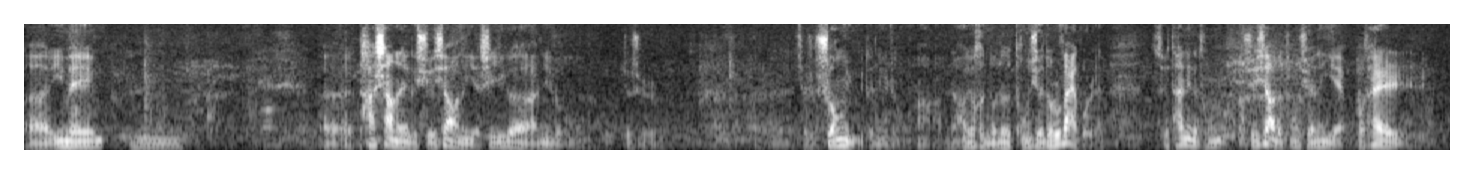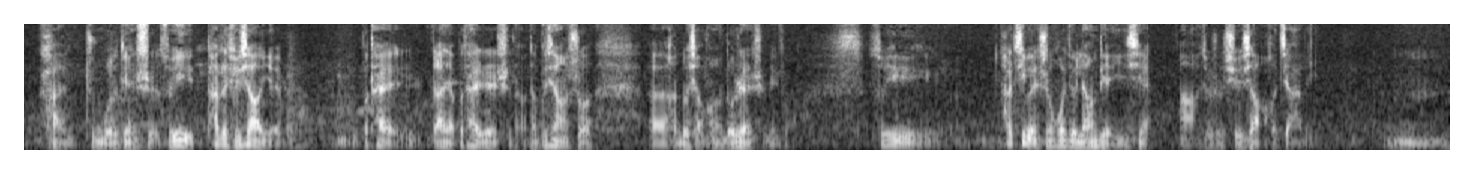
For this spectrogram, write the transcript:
呃，因为嗯呃他上的那个学校呢，也是一个那种就是呃就是双语的那种啊，然后有很多的同学都是外国人，所以他那个同学校的同学呢也不太看中国的电视，所以他在学校也不太大家不太认识他，他不像说呃很多小朋友都认识那种，所以他基本生活就两点一线啊，就是学校和家里，嗯，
